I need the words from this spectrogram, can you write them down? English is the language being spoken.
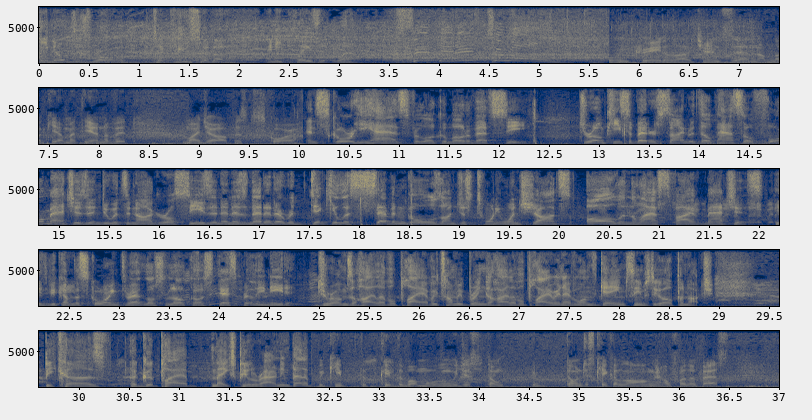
He knows his role, to Kiesewetter. and he plays it well. Send it in Jerome. We create a lot of chances, and I'm lucky I'm at the end of it. My job is to score. And score he has for Locomotive FC. Jerome Kiesewetter signed with El Paso four matches into its inaugural season and has netted a ridiculous seven goals on just 21 shots, all in the last five matches. He's become the scoring threat Los Locos desperately needed. Jerome's a high level player. Every time we bring a high level player in, everyone's game seems to go up a notch because a good player makes people around him better. We keep the, keep the ball moving. We just don't we don't just kick it long and hope for the best.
